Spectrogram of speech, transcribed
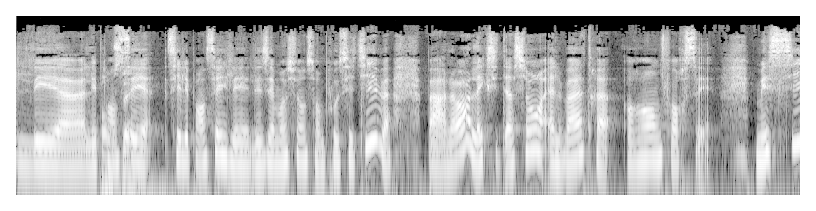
les, euh, les pensées. si les pensées, les, les émotions sont positives, bah alors l'excitation, elle va être renforcée. Mais si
